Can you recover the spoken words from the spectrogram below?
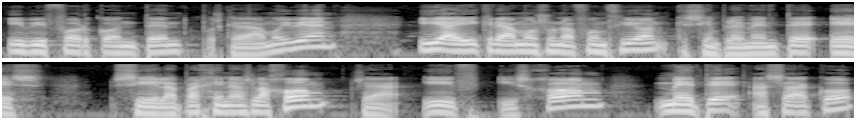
Y Before Content, pues quedaba muy bien y ahí creamos una función que simplemente es, si la página es la home, o sea, if is home, mete a saco,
